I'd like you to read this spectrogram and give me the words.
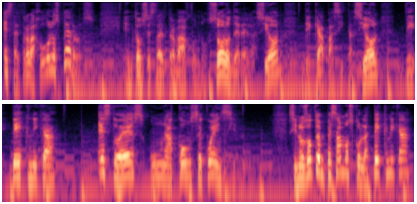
está el trabajo con los perros. Entonces está el trabajo no solo de relación, de capacitación, de técnica. Esto es una consecuencia. Si nosotros empezamos con la técnica,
